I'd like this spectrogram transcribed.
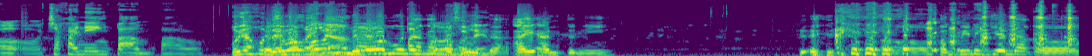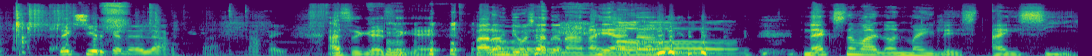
Oo. Tsaka na yung paampaw. Uy, ako din, Dalawa, okay lang. Oo, dalawa muna kami. Ay, Anthony. Oo. Pag binigyan ako, next year ka na lang. Ah, okay. Ah, sige, sige. Parang hindi Oo. masyado nakakahiya na. Oo. Next naman on my list, I see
